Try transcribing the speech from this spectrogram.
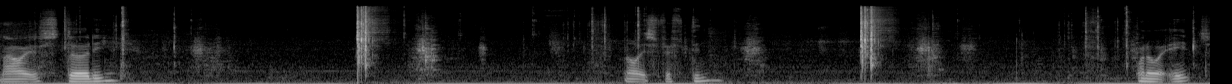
now it's 60. Now it's 30. Now it's 15. 108.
